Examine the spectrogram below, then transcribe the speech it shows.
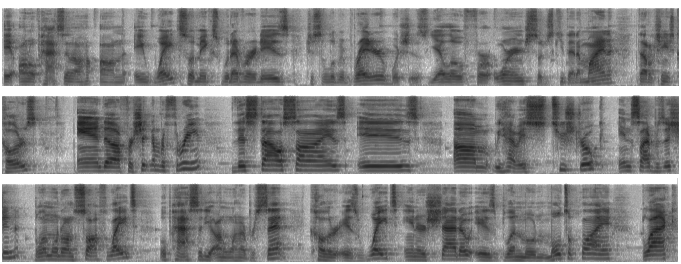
a, on opacity on, on a white, so it makes whatever it is just a little bit brighter, which is yellow for orange, so just keep that in mind. That'll change colors. And uh, for shape number 3, this style size is... Um, we have a two-stroke inside position, blend mode on soft light, opacity on 100%, color is white, inner shadow is blend mode multiply, black,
